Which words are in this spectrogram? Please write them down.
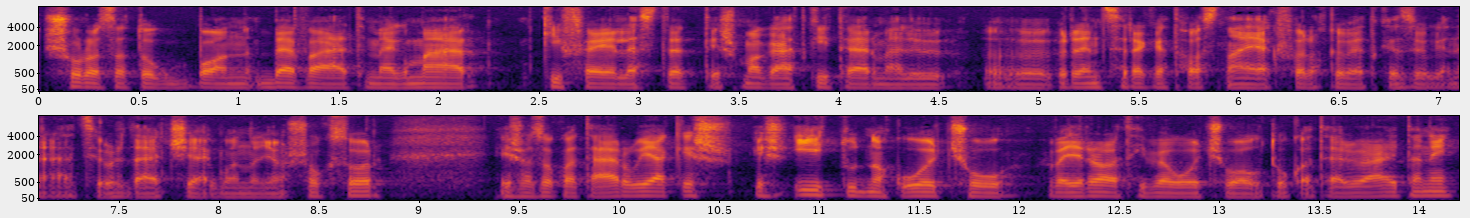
sorozatokban bevált meg már kifejlesztett és magát kitermelő rendszereket használják fel a következő generációs Dacia-kban nagyon sokszor, és azokat árulják, és, és így tudnak olcsó, vagy relatíve olcsó autókat előállítani.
